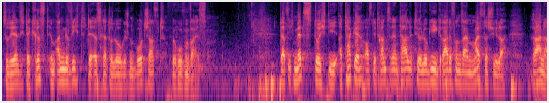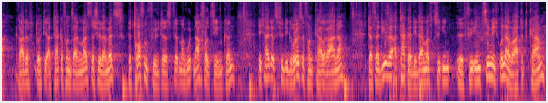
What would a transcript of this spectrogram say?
zu der sich der Christ im Angesicht der eschatologischen Botschaft berufen weiß. Dass sich Metz durch die Attacke auf die transzendentale Theologie gerade von seinem Meisterschüler Rana, gerade durch die Attacke von seinem Meisterschüler Metz, betroffen fühlte. Das wird man gut nachvollziehen können. Ich halte es für die Größe von Karl Rana, dass er diese Attacke, die damals ihn, äh, für ihn ziemlich unerwartet kam,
